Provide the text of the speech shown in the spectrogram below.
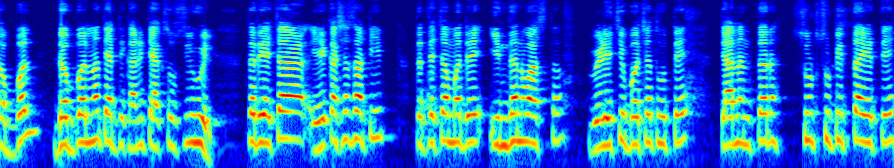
तब्बल डब्बलनं त्या ठिकाणी टॅक्स वसूल होईल. तर याच्या हे कशासाठी तर त्याच्यामध्ये इंधन वाचतं वेळेची बचत होते त्यानंतर सुटसुटीतता येते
